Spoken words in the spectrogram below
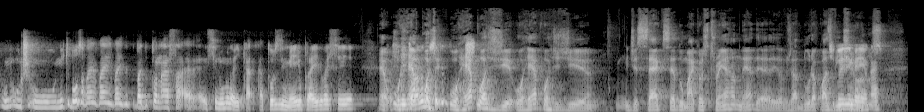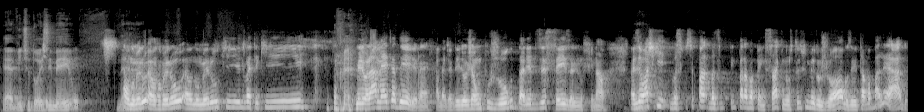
o, o, o Nick Bolsa vai, vai, vai, vai detonar essa, esse número aí, cara. 14,5 para ele vai ser. É, o, recorde, o recorde de. O recorde de de sacks é do Michael Strahan, né? Já dura quase 20 anos. Né? É, 22,5. Né? É, o número, é, o número, é o número que ele vai ter que melhorar a média dele, né? A média dele hoje é um por jogo, daria 16 ali no final. Mas é. eu acho que você, você, você, tem que parar pra pensar que nos três primeiros jogos ele tava baleado.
